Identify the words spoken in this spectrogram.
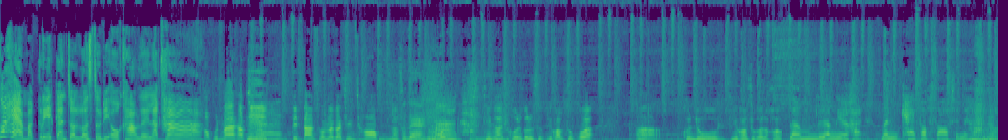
ก็แห่มากรี๊ดกันจนล้นสตูดิโอข่าวเลยล่ะค่ะ ขอบคุณมากครับที่ติดตามชมแล้วก็ชื่นชอบนักแสดงทุกคนมากค่ะทีมงานทุกคนก็รู้สึกมีความสุขเพราะว่าอ่าคนดูมีความสุขกับละครเริ่มเรื่องเนี่ยค่ะ มันแค่ซอฟต์ๆใช่ไหมคะพี่นก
